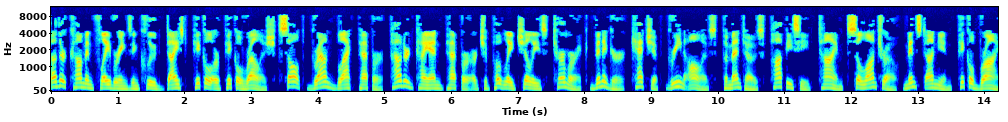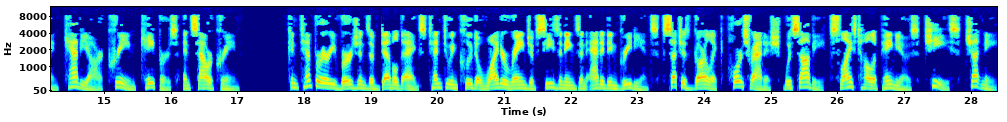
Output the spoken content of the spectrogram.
Other common flavorings include diced pickle or pickle relish, salt, ground black pepper, powdered cayenne pepper or chipotle chilies, turmeric, vinegar, ketchup, green olives, pimentos, poppy seed, thyme, cilantro, minced onion, pickle brine, caviar, cream, capers, and sour cream. Contemporary versions of deviled eggs tend to include a wider range of seasonings and added ingredients, such as garlic, horseradish, wasabi, sliced jalapenos, cheese, chutney,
